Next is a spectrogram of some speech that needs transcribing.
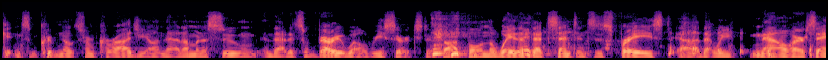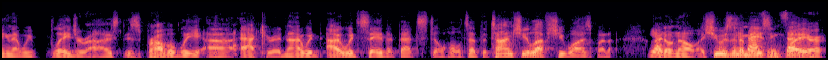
getting some crib notes from Karaji on that, I'm going to assume that it's very well researched and thoughtful, and the way that that sentence is phrased, uh, that we now are saying that we plagiarized, is probably uh, accurate. And I would I would say that that still holds. At the time she left, she was, but Yeah. I don't know. She was an amazing player.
